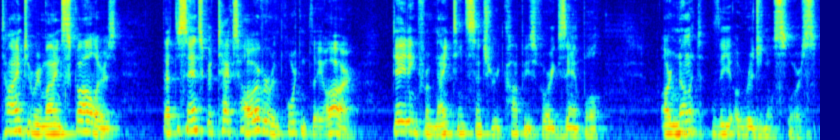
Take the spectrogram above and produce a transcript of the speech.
time to remind scholars that the Sanskrit texts, however important they are, dating from 19th century copies, for example, are not the original source.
